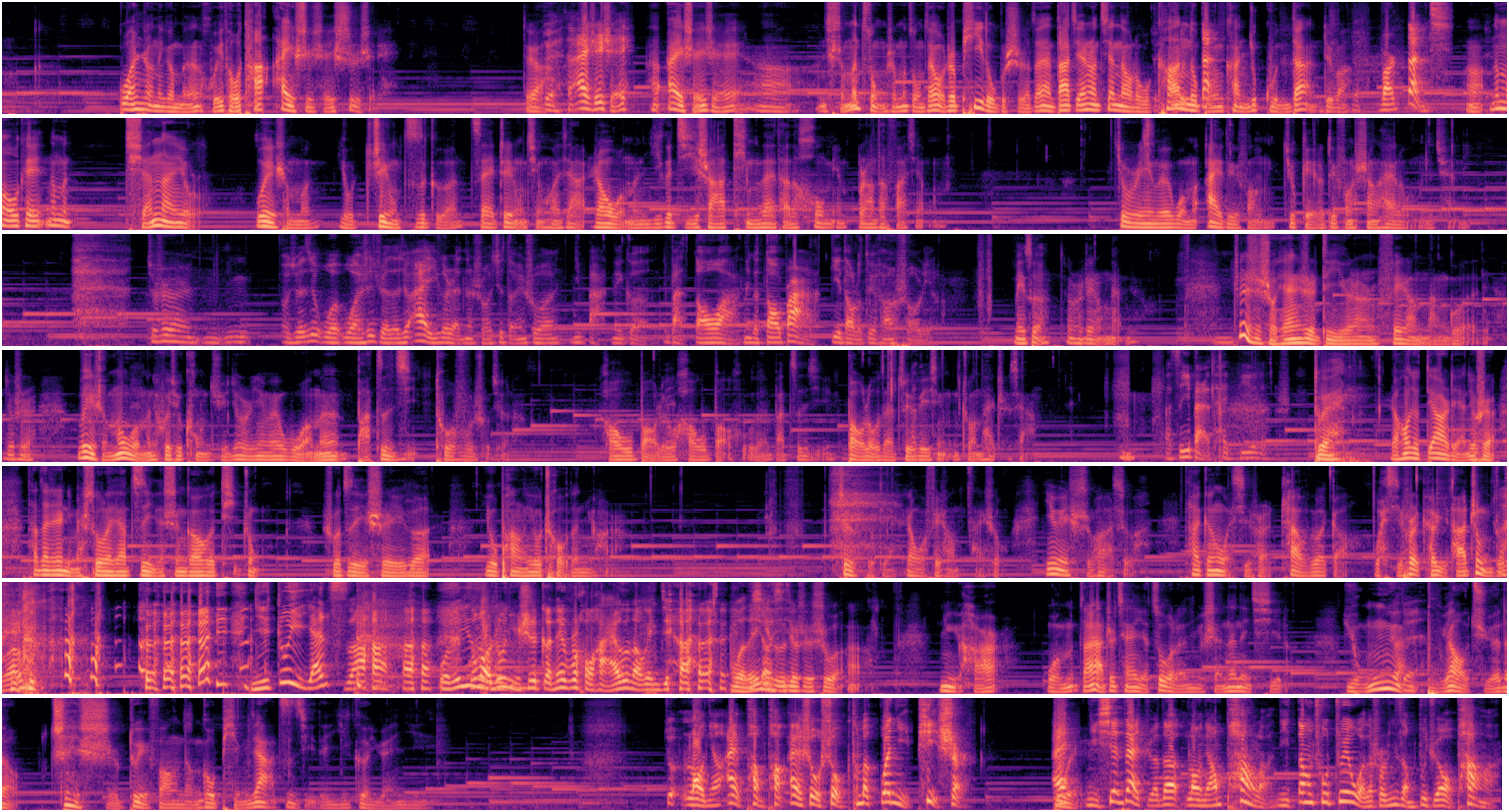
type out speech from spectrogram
关上那个门，回头他爱是谁是谁，对吧？对他爱谁谁，他爱谁谁啊！你什么总什么总，在我这儿屁都不是，咱在大街上见到了，我看都不用看，你就滚蛋，对吧？对，玩蛋去啊！那么 OK，那么前男友为什么有这种资格，在这种情况下让我们一个急刹停在他的后面，不让他发现我们？就是因为我们爱对方，就给了对方伤害了我们的权利。就是你你。我觉得就我我是觉得，就爱一个人的时候，就等于说你把那个你把刀啊，那个刀把递到了对方手里了。没错，就是这种感觉。这是首先是第一个让人非常难过的点，就是为什么我们会去恐惧，就是因为我们把自己托付出去了，毫无保留、毫无保护的把自己暴露在最危险的状态之下。嗯，把自己摆的太低了，就是。对。然后就第二点就是，他在这里面说了一下自己的身高和体重，说自己是一个又胖又丑的女孩。这个点让我非常难受，因为实话说，他跟我媳妇儿差不多高，我媳妇儿可比他重多了。你注意言辞啊！我的意思，董宝珠女士搁那屋吼孩子呢，我跟你讲。我的意思就是说啊，女孩，我们咱俩之前也做了女神的那期了。永远不要觉得这是对方能够评价自己的一个原因。就老娘爱胖胖爱瘦瘦，他妈关你屁事儿！哎，你现在觉得老娘胖了，你当初追我的时候你怎么不觉得我胖啊？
